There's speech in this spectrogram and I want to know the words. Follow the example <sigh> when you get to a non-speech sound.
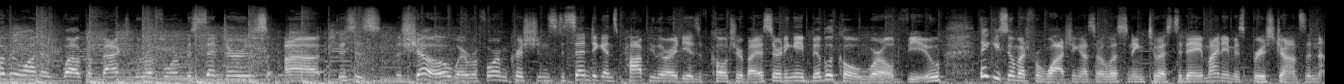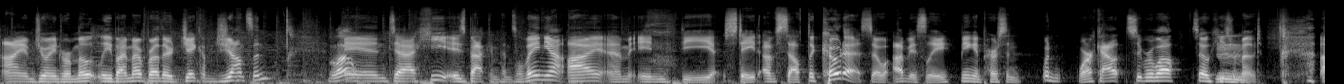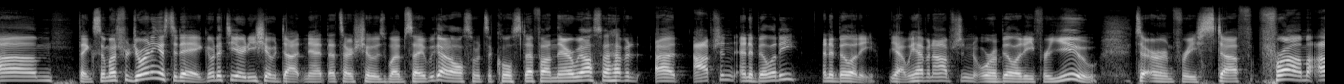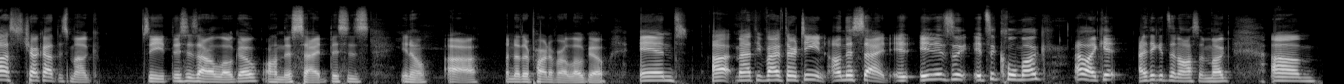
Hello everyone, and welcome back to the Reformed Dissenters. Uh, this is the show where Reformed Christians dissent against popular ideas of culture by asserting a biblical worldview. Thank you so much for watching us or listening to us today. My name is Bruce Johnson. I am joined remotely by my brother Jacob Johnson. Hello. And uh, he is back in Pennsylvania. I am in the state of South Dakota. So obviously, being in person wouldn't work out super well. So he's remote. Um, thanks so much for joining us today. Go to trdshow.net. That's our show's website. We got all sorts of cool stuff on there. We also have an uh, option, an ability. An ability. Yeah, we have an option or ability for you to earn free stuff from us. Check out this mug. See, this is our logo on this side. This is, you know, uh, another part of our logo. And uh, Matthew five thirteen on this side. It, it is a it's a cool mug. I like it. I think it's an awesome mug. Um,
